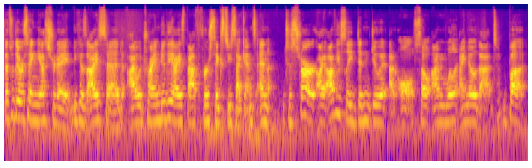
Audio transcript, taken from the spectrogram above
That's what they were saying yesterday because I said I would try and do the ice bath for 60 seconds. And to start, I obviously didn't do it at all. So I'm willing, I know that. But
